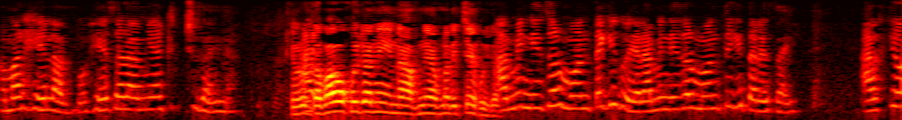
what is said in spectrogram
আমার হে লাগবো। হে ছাড়া আমি আর কিচ্ছু জানি না। কেউ দাবাও কইরা নি না আপনি আপনার ইচ্ছায় কইরা আমি নিজের মন থেকে কই আর আমি নিজের মন থেকে তারে চাই। আর কেউ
